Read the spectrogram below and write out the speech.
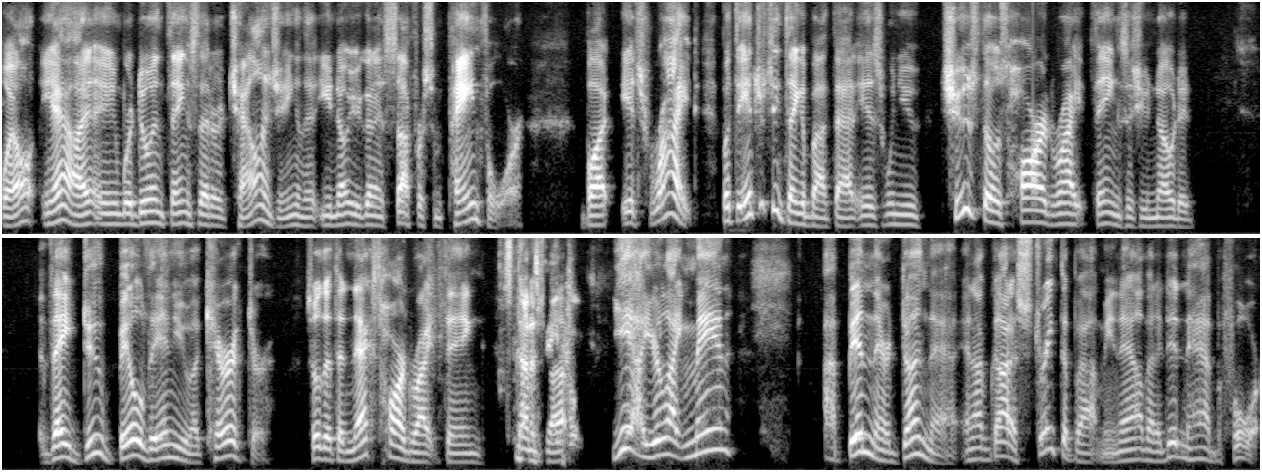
Well, yeah, I, mean, we're doing things that are challenging and that you know you're going to suffer some pain for, but it's right. But the interesting thing about that is when you choose those hard, right things, as you noted, they do build in you a character so that the next hard, right thing it's not as painful. Yeah, you're like, man, I've been there, done that, and I've got a strength about me now that I didn't have before.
